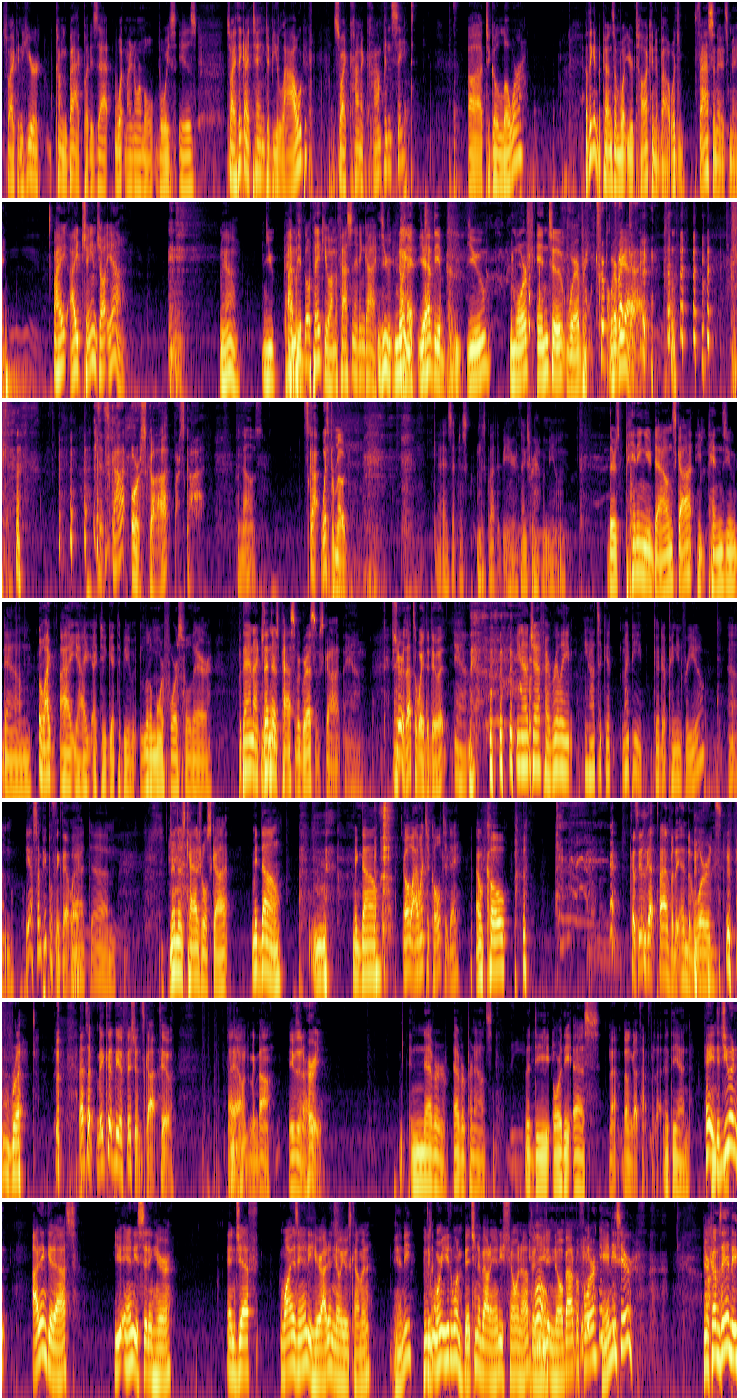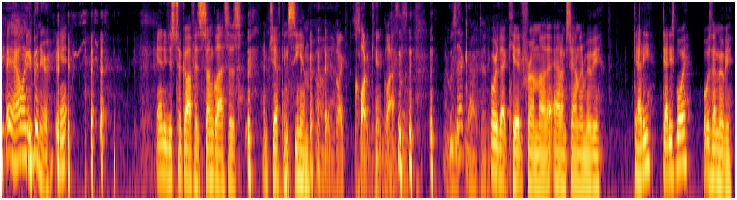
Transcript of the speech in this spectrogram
so I can hear coming back. But is that what my normal voice is? So I think I tend to be loud, so I kind of compensate uh, to go lower. I think it depends on what you're talking about, which fascinates me. I I change all yeah. Yeah, You have I'm a, oh, thank you. I'm a fascinating guy. you no you, you have the you morph into wherever oh, Triple wherever threat you're at. guy. Is it Scott or Scott or Scott? Who knows? Scott, whisper mode. Guys, I'm just I'm just glad to be here. Thanks for having me on. There's pinning you down, Scott. He pins you down. Oh, I, I yeah, I, I do get to be a little more forceful there, but then I Then to- there's passive aggressive Scott. yeah, Sure, that's a way to do it. yeah. you know, Jeff, I really, you know, it's a good, might be good opinion for you, um, Yeah, some people think that way. but um, Then there's casual Scott. McDonald. McDonald. oh, I went to Cole today. I'm Cole. Because he's got time for the end of words. right. That's a. It could be efficient, Scott too. Hey, I went to McDonald. He was in a hurry. Never ever pronounce the D or the S No, don't got time for that. at the end. Hey, hmm. did you and I didn't get asked. You Andy's sitting here, and Jeff. Why is Andy here? I didn't know he was coming. Andy? Who's Did, weren't you the one bitching about Andy showing up and Whoa. you didn't know about it before? Andy's here. Here comes Andy. Hey, how long you been here? An- Andy just took off his sunglasses, and Jeff can see him. like Clark Kent glasses. Who's that guy? Or that kid from uh, the Adam Sandler movie, Daddy, Daddy's Boy. What was that movie?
